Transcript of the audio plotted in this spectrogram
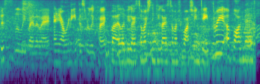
This is Lily, by the way. And yeah, we're gonna eat this really quick. But I love you guys so much. Thank you guys so much for watching day three of Vlogmas.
